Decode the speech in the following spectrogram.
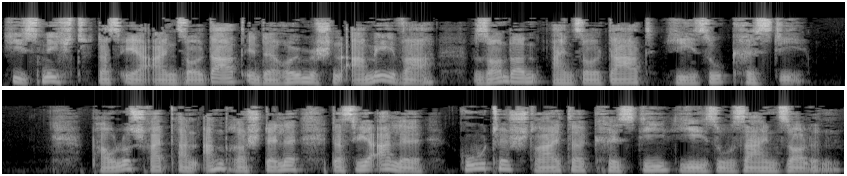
hieß nicht, dass er ein Soldat in der römischen Armee war, sondern ein Soldat Jesu Christi. Paulus schreibt an anderer Stelle, dass wir alle gute Streiter Christi Jesu sein sollen.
